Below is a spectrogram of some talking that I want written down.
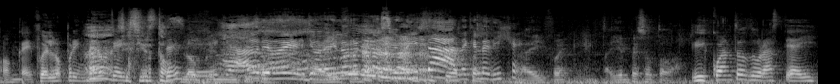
ok. Fue lo primero Ah, que sí, es hiciste. cierto. Lo primero. Claro, yo, ahí lo reconocí ahorita, de que le dije. Ahí fue, ahí empezó todo. ¿Y cuánto duraste ahí?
